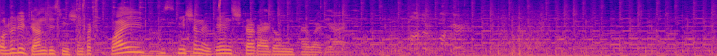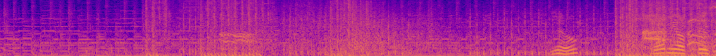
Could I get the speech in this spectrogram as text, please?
already done this mission, but why this mission again start? I don't have idea. You show me your face.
